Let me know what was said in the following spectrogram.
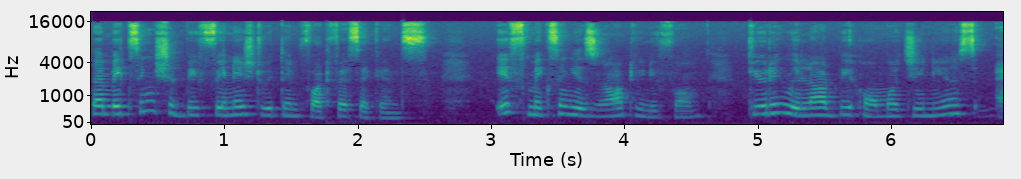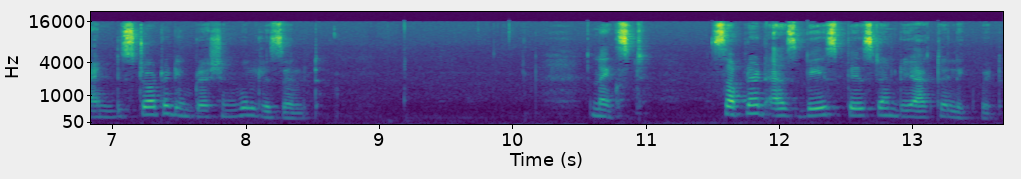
The mixing should be finished within 45 seconds. If mixing is not uniform, curing will not be homogeneous and distorted impression will result. Next, supplied as base paste and reactor liquid.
